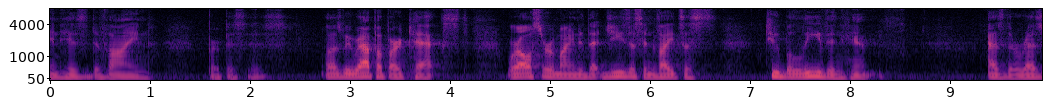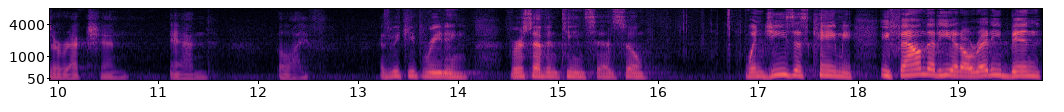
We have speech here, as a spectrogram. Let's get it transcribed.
in his divine purposes. Well, as we wrap up our text, we're also reminded that Jesus invites us to believe in him as the resurrection and the life. As we keep reading, verse 17 says So when Jesus came, he, he found that he had already been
